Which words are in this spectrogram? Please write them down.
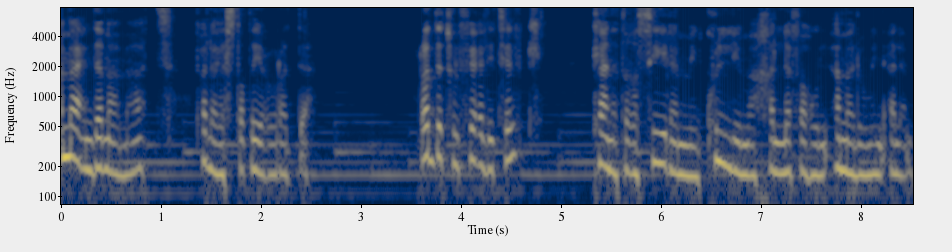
أما عندما مات فلا يستطيع رده. ردة الفعل تلك كانت غسيلا من كل ما خلفه الأمل من ألم.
